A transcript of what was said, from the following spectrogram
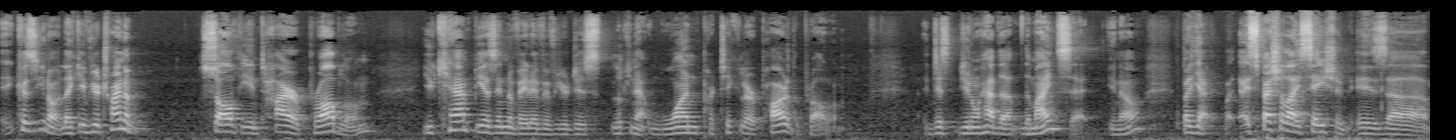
Because, you know, like if you're trying to solve the entire problem, you can't be as innovative if you're just looking at one particular part of the problem. Just you don't have the, the mindset, you know. But yeah, specialization is uh,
